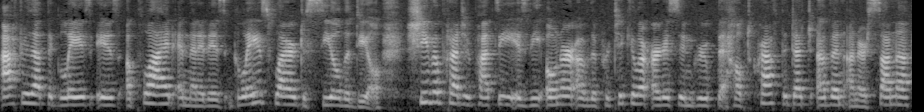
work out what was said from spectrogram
After that, the glaze is applied, and then it is glaze fired to seal the deal. Shiva Prajapati is the owner of the particular artisan group that helped craft the Dutch oven under Sana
